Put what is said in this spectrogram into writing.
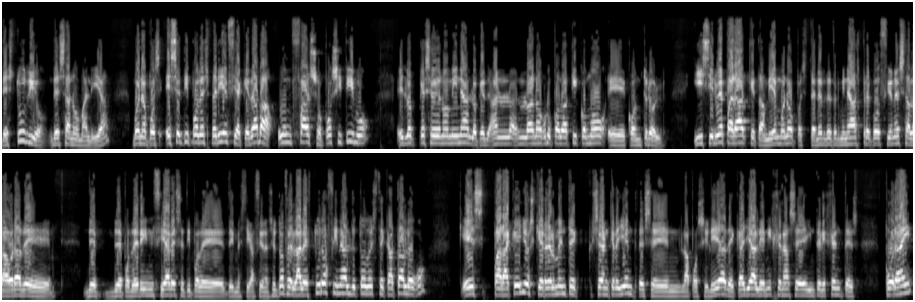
estudio de esa anomalía. Bueno, pues ese tipo de experiencia que daba un falso positivo es lo que se denomina, lo que lo han agrupado aquí como eh, control. Y sirve para que también, bueno, pues tener determinadas precauciones a la hora de, de, poder iniciar ese tipo de, investigaciones. Entonces, la lectura final de todo este catálogo es para aquellos que realmente sean creyentes en la posibilidad de que haya alienígenas eh, inteligentes por ahí,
